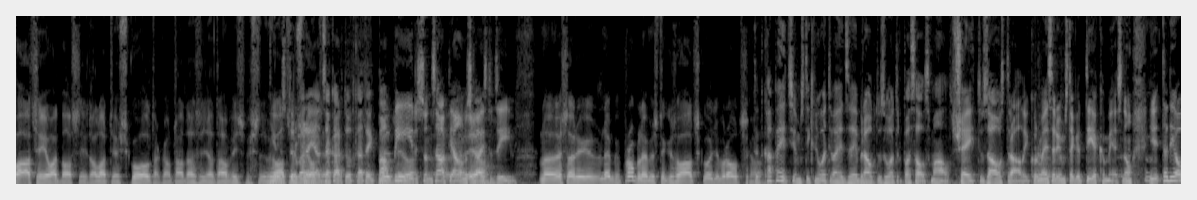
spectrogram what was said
Vācija jau atbalstīja latviešu skolu, tā kā tādā ziņā tā viss bija. Jūs tur varējāt sakārtot, kā teikt, papīrus un sākt jaunu skaistu dzīvi. Nu, es arī nebiju problēma, es tikai uz vācu kuģi braucu. Tad kāpēc jums tik ļoti vajadzēja braukt uz otru pasaules malu, šeit, uz Austrāliju, kur mēs ar jums tagad tiekamies? Nu, ja, tad jau,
